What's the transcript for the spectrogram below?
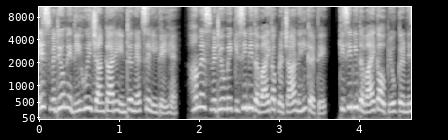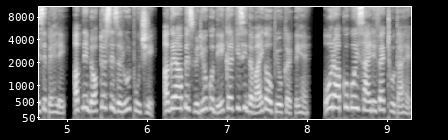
इस वीडियो में दी हुई जानकारी इंटरनेट से ली गई है। हम इस वीडियो में किसी भी दवाई का प्रचार नहीं करते। किसी भी दवाई का उपयोग करने से पहले अपने डॉक्टर से ज़रूर पूछे। अगर आप इस वीडियो को देखकर किसी दवाई का उपयोग करते हैं और आपको कोई साइड इफ़ेक्ट होता है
